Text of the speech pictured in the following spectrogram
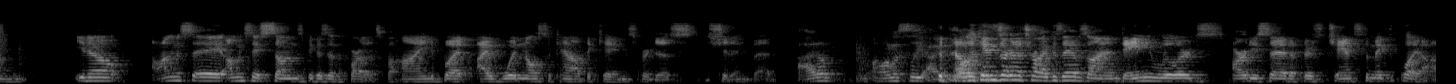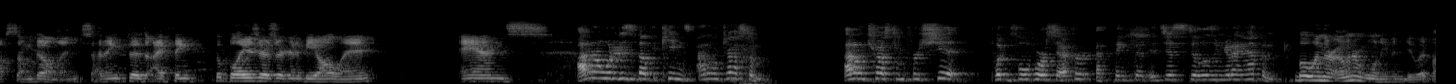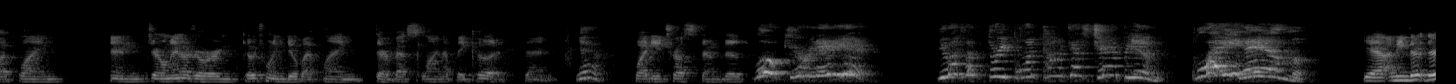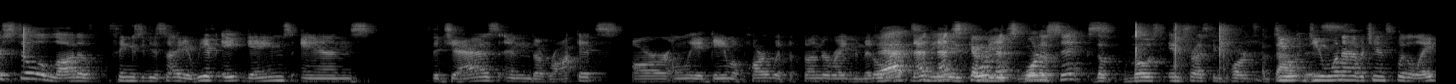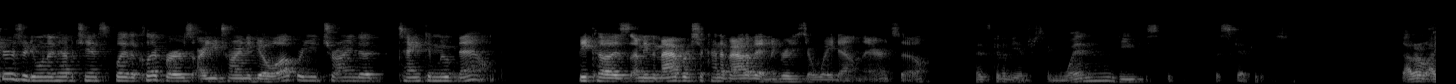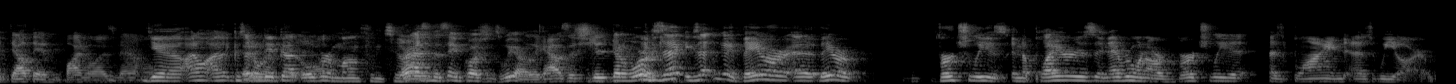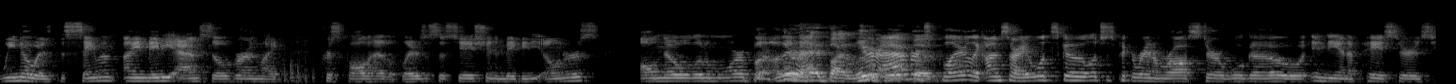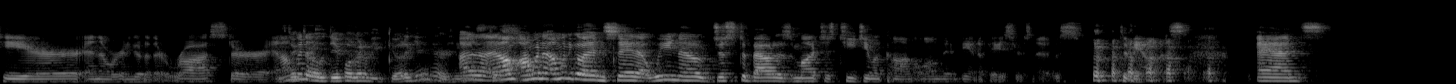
you know, I'm gonna say I'm gonna say Suns because they're the farthest behind, but I wouldn't also count out the Kings for just shitting the bed. I don't honestly. I The Pelicans are gonna try because they have Zion. Damian Lillard's already said if there's a chance to make the playoffs, I'm going. So I think that I think the Blazers are gonna be all in, and I don't know what it is about the Kings. I don't trust them. I don't trust them for shit. Putting full force effort, I think that it just still isn't going to happen. but when their owner won't even do it by playing, and general manager and coach won't even do it by playing their best lineup they could, then Yeah. why do you trust them to Luke, you're an idiot. You have a three point contest champion. Play him. Yeah, I mean, there, there's still a lot of things to be decided. We have eight games, and the Jazz and the Rockets are only a game apart with the Thunder right in the middle. That, that, me, that's four, be that's four one to of six. The most interesting parts about do you, this. do you want to have a chance to play the Lakers, or do you want to have a chance to play the Clippers? Are you trying to go up, or are you trying to tank and move down? Because I mean, the Mavericks are kind of out of it, and the Grizzlies are way down there. So It's going to be interesting. When do you the schedules? I don't. I doubt they haven't finalized now. yeah, I don't because They I don't they've got over a month until They're asking the same questions we are. Like, how's this shit to work? Exactly, exactly. They are uh, they are virtually as and the players and everyone are virtually as blind as we are. We know is the same. I mean, maybe Adam Silver and like Chris Paul, the head of the Players Association, and maybe the owners I'll know a little more. But They're- other than that, by your bit, average but- player, like I'm sorry, let's go. Let's just pick a random roster. We'll go Indiana Pacers here, and then we're gonna go to their roster. And Is I'm Victor gonna, Oladipo going to be good again, or is he? I, gonna I'm, I'm gonna, I'm gonna go ahead and say that we know just about as much as T.J. McConnell on the Indiana Pacers knows, to be honest. and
